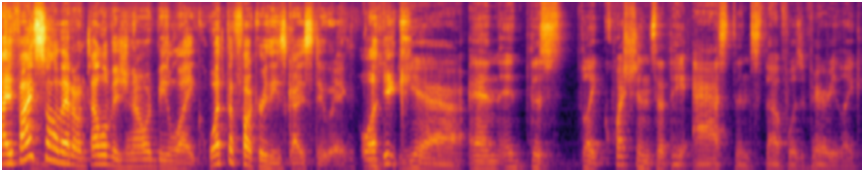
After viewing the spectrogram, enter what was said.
If I saw that on television, I would be like, "What the fuck are these guys doing?" Like, yeah and it, this like questions that they asked and stuff was very like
